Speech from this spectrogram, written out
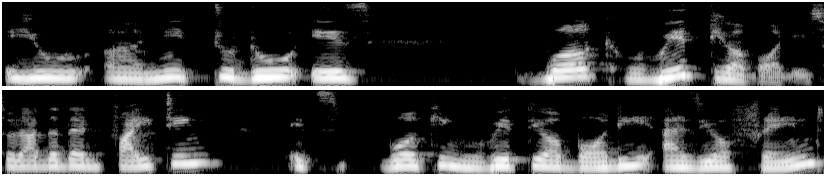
you uh, need to do is work with your body. So rather than fighting it's working with your body as your friend.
